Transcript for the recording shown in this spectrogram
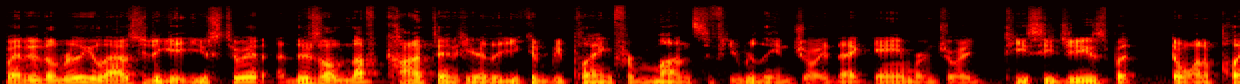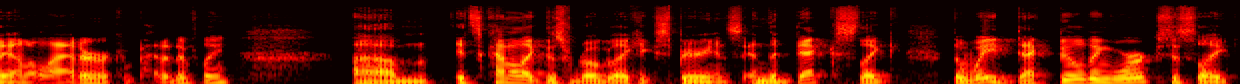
but it really allows you to get used to it. There's enough content here that you could be playing for months if you really enjoyed that game or enjoyed TCGs, but don't want to play on a ladder or competitively um, it's kind of like this roguelike experience. And the decks, like the way deck building works, it's like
